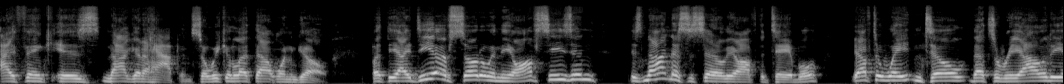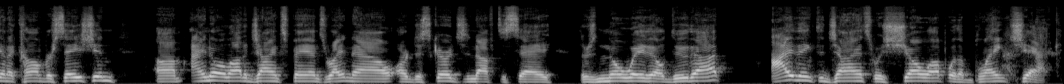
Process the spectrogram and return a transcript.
I think, is not going to happen. So we can let that one go. But the idea of Soto in the offseason is not necessarily off the table. You have to wait until that's a reality and a conversation. Um, I know a lot of Giants fans right now are discouraged enough to say, there's no way they'll do that. I think the Giants would show up with a blank check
